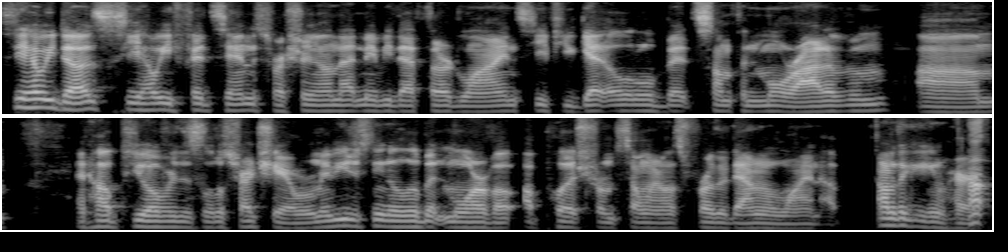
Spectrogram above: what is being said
see how he does, see how he fits in, especially on that maybe that third line. See if you get a little bit something more out of him. Um, and helps you over this little stretch here, where maybe you just need a little bit more of a, a push from someone else further down the lineup. I don't think it can hurt.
